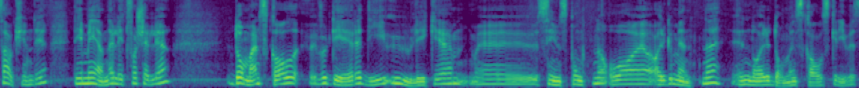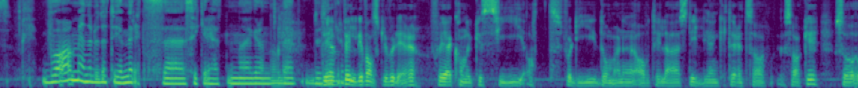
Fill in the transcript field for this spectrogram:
sakkyndige. De mener litt forskjellige. Dommeren skal vurdere de ulike eh, synspunktene og argumentene når dommen skal skrives. Hva mener du dette gjør med rettssikkerheten, Grøndal? Det, det er veldig vanskelig å vurdere. For jeg kan jo ikke si at fordi dommerne av og til er stille i enkelte rettssaker, så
